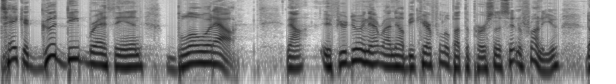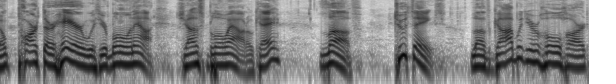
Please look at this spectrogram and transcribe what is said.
Take a good deep breath in, blow it out. Now, if you're doing that right now, be careful about the person that's sitting in front of you. Don't part their hair with your blowing out. Just blow out, okay? Love. Two things. Love God with your whole heart,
